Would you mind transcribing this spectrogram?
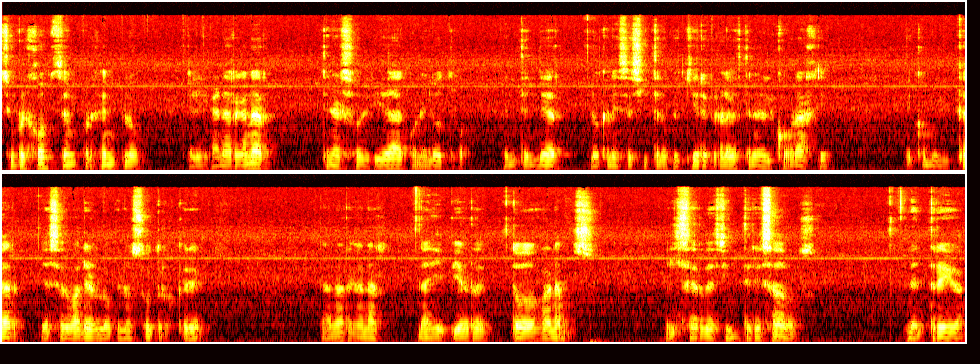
Superhosting, por ejemplo, el ganar-ganar, tener solidaridad con el otro, entender lo que necesita, lo que quiere, pero a la vez tener el coraje de comunicar y hacer valer lo que nosotros queremos. Ganar, ganar, nadie pierde, todos ganamos. El ser desinteresados, la entrega,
